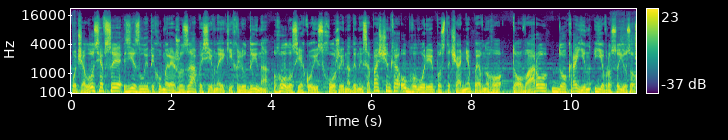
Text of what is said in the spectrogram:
Почалося все зі злитих у мережу записів, на яких людина, голос якої схожий на Дениса Пащенка, обговорює постачання певного товару до країн Євросоюзу.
